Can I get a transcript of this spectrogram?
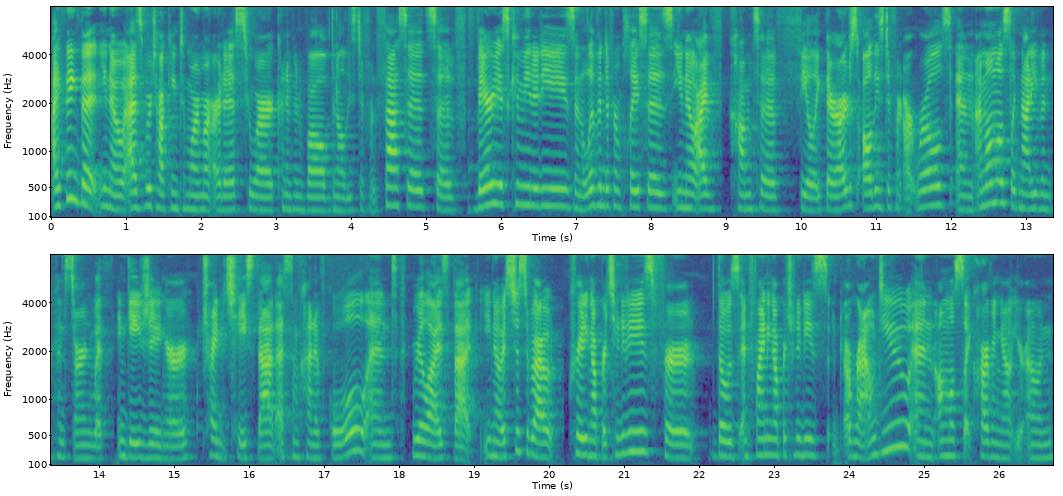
I think that, you know, as we're talking to more and more artists who are kind of involved in all these different facets of various communities and live in different places, you know, I've come to feel like there are just all these different art worlds and i'm almost like not even concerned with engaging or trying to chase that as some kind of goal and realize that you know it's just about creating opportunities for those and finding opportunities around you and almost like carving out your own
